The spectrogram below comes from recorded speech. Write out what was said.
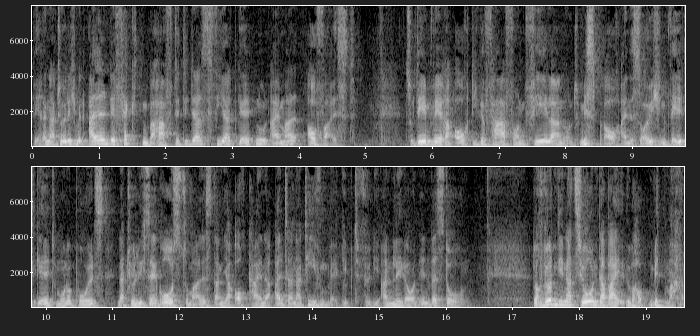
wäre natürlich mit allen Defekten behaftet, die das Fiat-Geld nun einmal aufweist. Zudem wäre auch die Gefahr von Fehlern und Missbrauch eines solchen Weltgeldmonopols natürlich sehr groß, zumal es dann ja auch keine Alternativen mehr gibt für die Anleger und Investoren. Doch würden die Nationen dabei überhaupt mitmachen?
